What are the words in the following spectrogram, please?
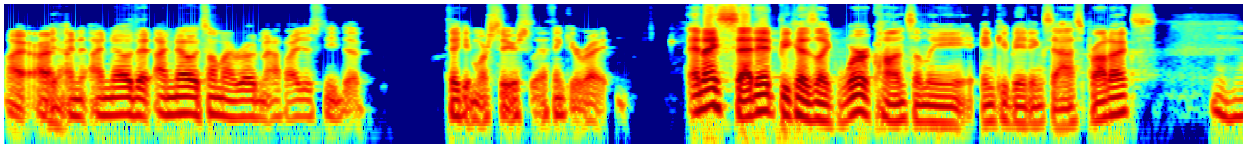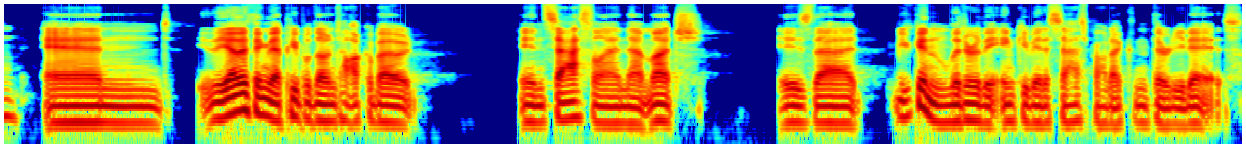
I, I, yeah. I know that I know it's on my roadmap. I just need to take it more seriously. I think you're right. And I said it because like we're constantly incubating SaaS products. Mm-hmm. And the other thing that people don't talk about in SaaS land that much is that you can literally incubate a SaaS product in 30 days.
